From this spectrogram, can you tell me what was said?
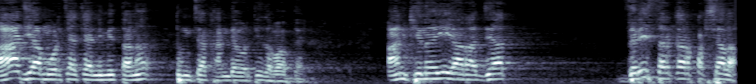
आज या मोर्चाच्या निमित्तानं तुमच्या खांद्यावरती जबाबदारी. आणखीनही या राज्यात जरी सरकार पक्षाला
